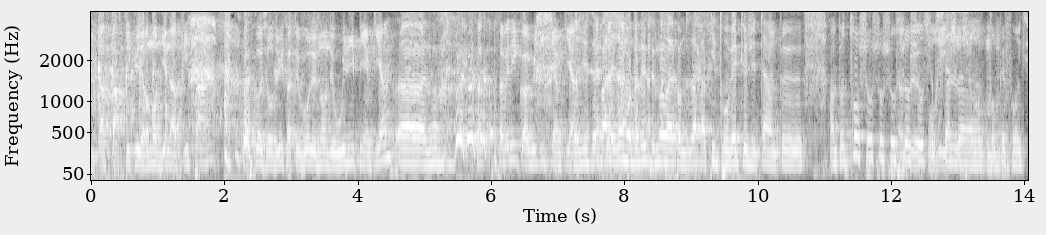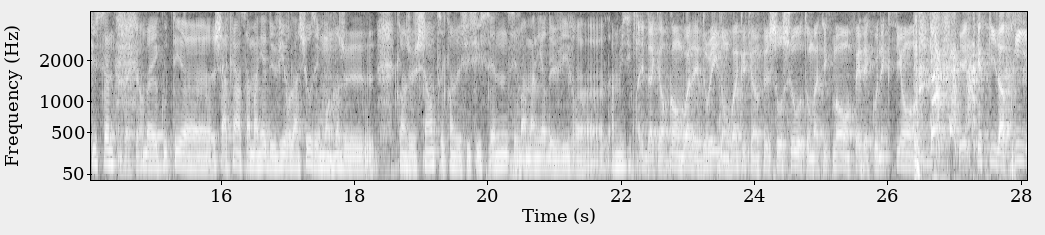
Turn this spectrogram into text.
Il t'a particulièrement bien appris ça, hein? parce qu'aujourd'hui ça te vaut le nom de Willy Pimpien. Ça, ça, veut dire quoi Willy Pimpien? Je ne sais pas, les gens m'ont donné ce nom comme ça parce qu'il trouvait que j'étais un peu, un peu trop chaud, chaud, chaud, chaud, chaud sur scène, euh, trop mhm. euphorique sur scène. Bah écoutez, euh, chacun a sa manière de vivre la chose et moi quand mhm. je, quand je chante, quand je suis sur scène, c'est ma manière de vivre euh, la musique. D'accord, quand on voit les druides, on voit que tu es un peu chaud, chaud, automatiquement on fait des connexions. Qu'est-ce qu'il a pris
